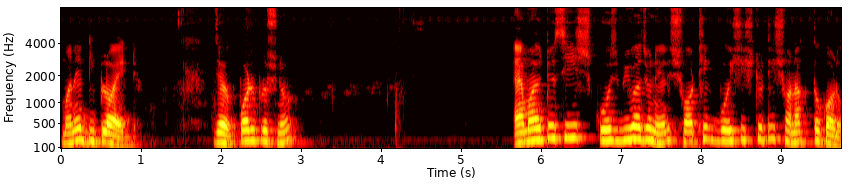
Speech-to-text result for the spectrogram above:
মানে ডিপ্লয়েড যাই হোক, পরের প্রশ্ন। অ্যামাইটোসিস কোষ বিভাজনের সঠিক বৈশিষ্ট্যটি শনাক্ত করো।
